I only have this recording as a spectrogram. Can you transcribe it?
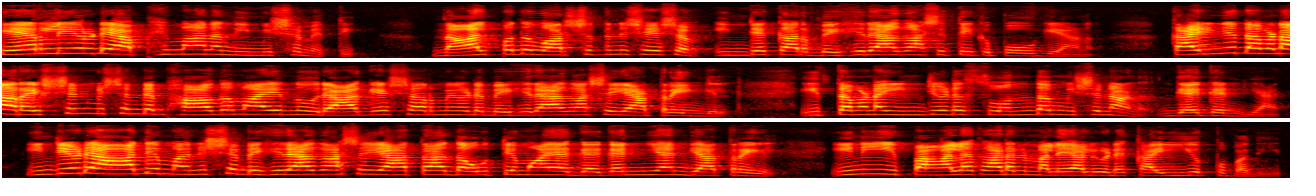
കേരളീയരുടെ അഭിമാന നിമിഷമെത്തി. നാൽപ്പത് വർഷത്തിനു ശേഷം ഇന്ത്യക്കാർ ബഹിരാകാശത്തേക്ക് പോവുകയാണ്. കഴിഞ്ഞ തവണ റഷ്യൻ മിഷന്റെ ഭാഗമായിരുന്നു രാകേഷ് ശർമ്മയുടെ ബഹിരാകാശ യാത്രയെങ്കിൽ. ഇത്തവണ ഇന്ത്യയുടെ സ്വന്തം മിഷനാണ് ഗഗൻയാൻ. ഇന്ത്യയുടെ ആദ്യ മനുഷ്യ ബഹിരാകാശ യാത്രാ ദൗത്യമായ ഗഗൻയാൻ യാത്രയിൽ ഇനി ഈ പാലക്കാടൻ മലയാളിയുടെ കയ്യൊപ്പ് പതിയും.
